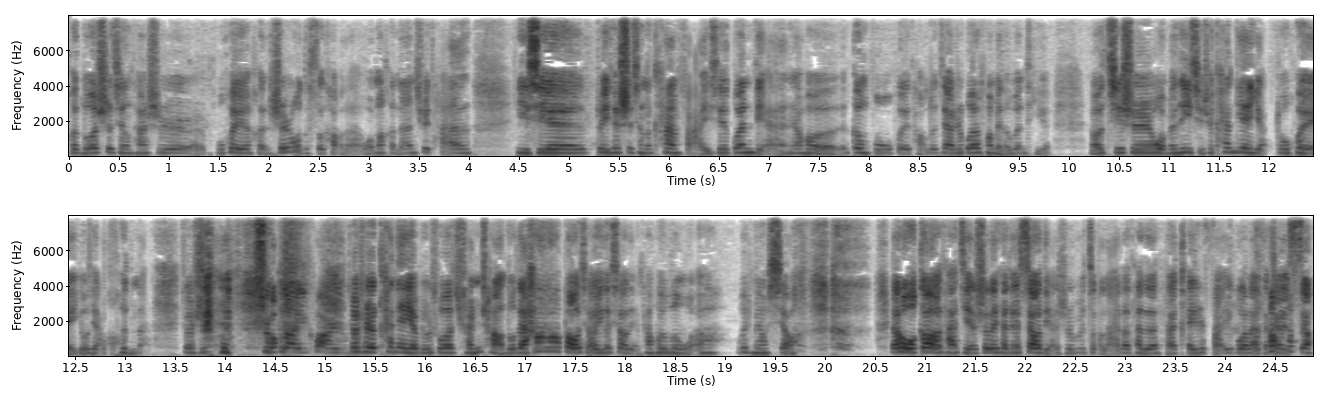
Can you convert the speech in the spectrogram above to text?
很多事情，他是不会很深入的思考的。我们很难去谈一些对一些事情的看法、一些观点，然后更不会讨论价值观方面的问题。然后，其实我们一起去看电影都会有点困难，就是 说不到一块儿。就是看电影，比如说全场都在哈哈爆笑一个笑点，他会问我啊为什么要笑，然后我告诉他解释了一下这个笑点是不是怎么来的，他才才开始反应过来，才开始笑。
